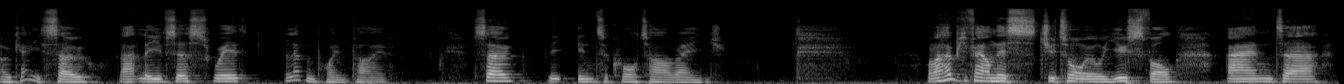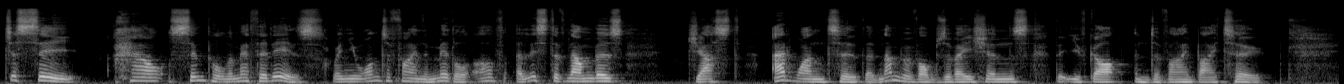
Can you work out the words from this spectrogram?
Okay, so that leaves us with 11.5. So the interquartile range. Well, I hope you found this tutorial useful and uh, just see how simple the method is. When you want to find the middle of a list of numbers, just add 1 to the number of observations that you've got and divide by 2.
